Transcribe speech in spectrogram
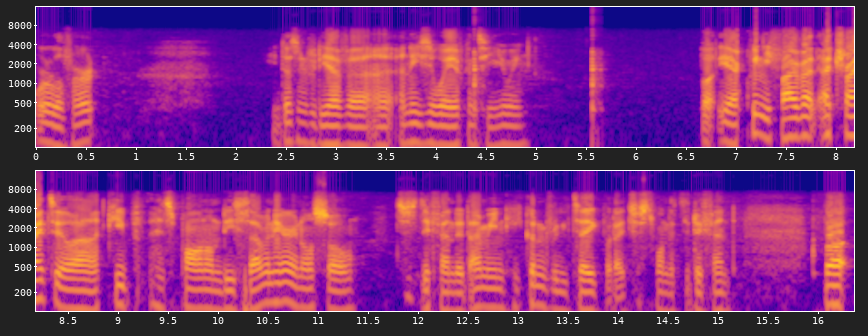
world of hurt. He doesn't really have a, a, an easy way of continuing. But yeah, queen e5. I I tried to uh, keep his pawn on d7 here, and also just defend it. I mean, he couldn't really take, but I just wanted to defend. But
